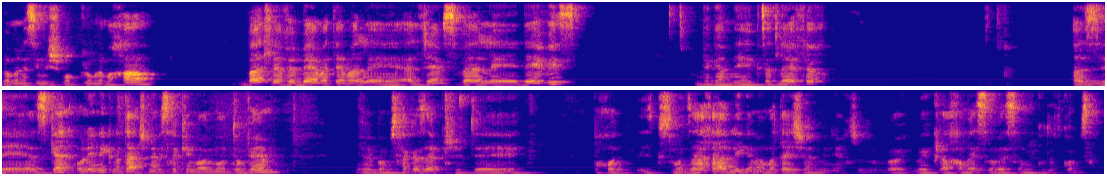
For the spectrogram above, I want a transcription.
לא מנסים לשמור כלום למחר. באטלר ובם אתם על, אה, על ג'יימס ועל אה, דייוויס, וגם אה, קצת להפך. אז, אז כן, אוליניק נתן שני משחקים מאוד מאוד טובים, ובמשחק הזה פשוט פחות, זאת אומרת זה היה חייב להיגמר מתישהו, אני מניח שהוא לא, לא יקלע 15 ו-20 נקודות כל משחק.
